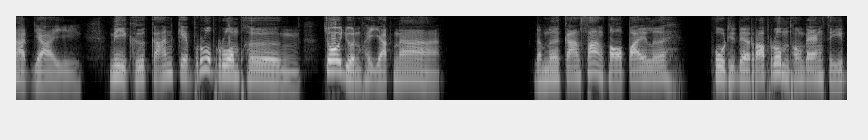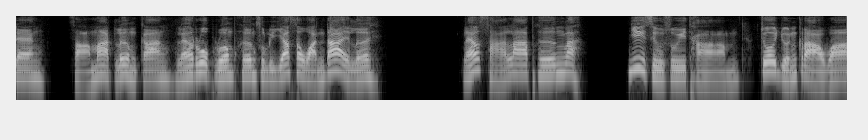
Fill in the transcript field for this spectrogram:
นาดใหญ่ นี่คือการเก็บรวบรวมเพลิง โจหยวนพยักหน้า ดำเนินการสร้างต่อไปเลย ผู้ที่ได้รับร่มทองแดงสีแดง สามารถเริ่มกลางและรวบรวมเพลิงสุริยะสวรรค์ได้เลย แล้วศาลาเพลิงล่ะ ยี่สิวซุยถาม โจหยวนกล่าวว่า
